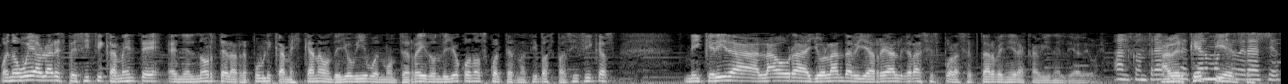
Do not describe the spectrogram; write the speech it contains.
bueno, voy a hablar específicamente en el norte de la República Mexicana, donde yo vivo, en Monterrey, donde yo conozco alternativas pacíficas, mi querida Laura Yolanda Villarreal, gracias por aceptar venir a cabina el día de hoy. Al contrario, a ver, ¿qué muchas gracias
